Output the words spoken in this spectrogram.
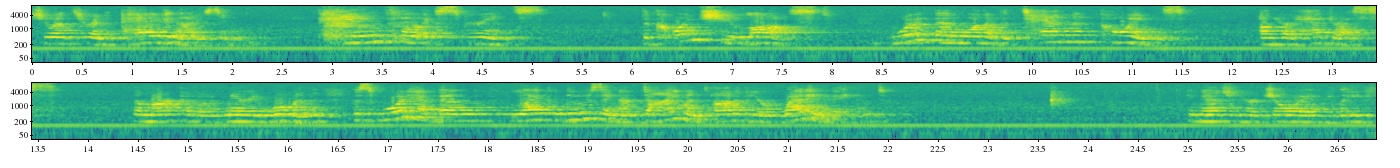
She went through an agonizing, painful experience. The coin she lost would have been one of the ten coins on her headdress, the mark of a married woman. This would have been like losing a diamond out of your wedding band. Imagine her joy and relief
